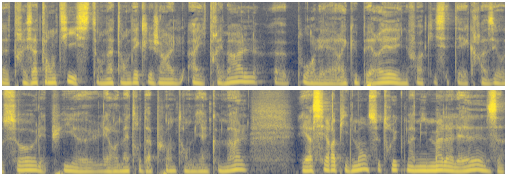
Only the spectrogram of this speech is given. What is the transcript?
euh, très attentiste. On attendait que les gens aillent très mal euh, pour les récupérer une fois qu'ils s'étaient écrasés au sol et puis euh, les remettre d'aplomb tant bien que mal. Et assez rapidement, ce truc m'a mis mal à l'aise.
